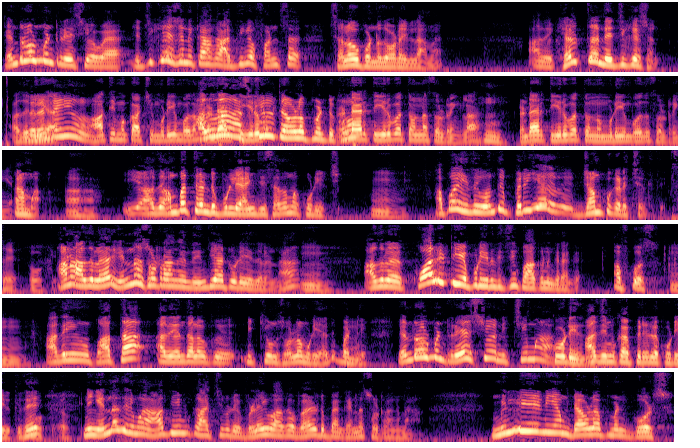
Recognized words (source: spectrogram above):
என்ரோல்மெண்ட் ரேஷியோவை எஜுகேஷனுக்காக அதிக ஃபண்ட்ஸை செலவு பண்ணதோடு இல்லாமல் அது ஹெல்த் அண்ட் எஜுகேஷன் அது அதிமுக ஆட்சி முடியும் போது ரெண்டாயிரத்தி இருபத்தொன்னு சொல்றீங்களா? ரெண்டாயிரத்தி இருபத்தொன்னு முடியும் போது சொல்றீங்க ஆஹா. அது ஐம்பத்தி ரெண்டு புள்ளி அஞ்சு சதமாக கூடிடுச்சு. அப்போ இது வந்து பெரிய ஜம்ப் கிடைச்சிருக்குது. சரி ஓகே. ஆனா அதுல என்ன சொல்றாங்க இந்த இந்தியா டுடே இதுலன்னா அதுல குவாலிட்டி எப்படி இருந்துச்சுன்னு பார்க்கணுங்கிறாங்க. அப்கோர்ஸ் ம். அதையும் பார்த்தா அது எந்த அளவுக்கு நிக்கும்னு சொல்ல முடியாது. பட் என்ரோல்மெண்ட் ரேஷியோ நிச்சயமா. அதிமுக பீரியட்ல கூடி இருக்குது நீங்க என்ன தெரியுமா அதிமுக ஆட்சியினுடைய விளைவாக வேர்ல்டு பேங்க் என்ன சொல்றாங்கன்னா மில்லேனியம் டெவலப்மெண்ட் கோல்ஸ்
